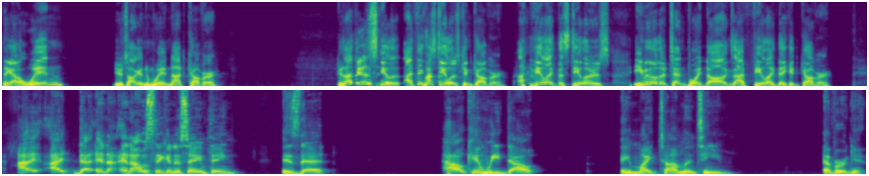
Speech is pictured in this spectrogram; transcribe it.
They got to win. You're talking win, not cover. Because I think the Steelers, I think the Steelers can cover. I feel like the Steelers, even though they're ten point dogs, I feel like they could cover. I I that and and I was thinking the same thing is that how can we doubt a Mike Tomlin team ever again?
